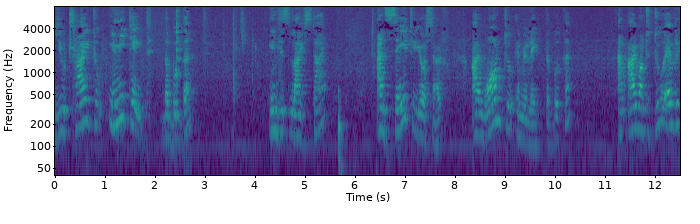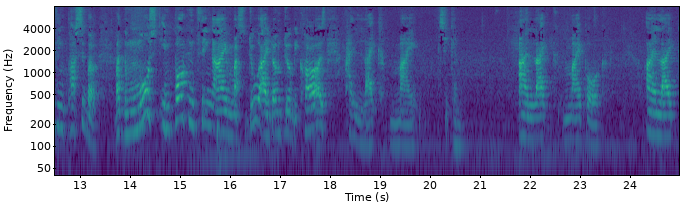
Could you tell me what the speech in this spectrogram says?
You try to imitate the Buddha in his lifestyle and say to yourself, I want to emulate the Buddha and I want to do everything possible. But the most important thing I must do, I don't do because I like my chicken. I like my pork. I like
